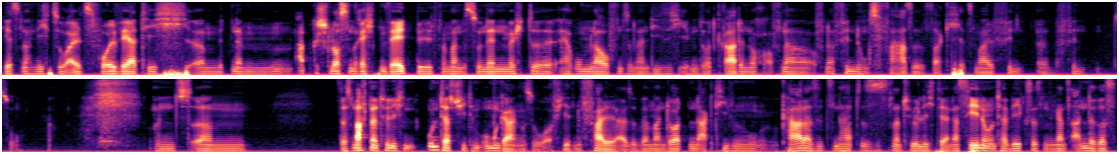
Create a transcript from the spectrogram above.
jetzt noch nicht so als vollwertig ähm, mit einem abgeschlossenen rechten Weltbild, wenn man das so nennen möchte, herumlaufen, sondern die sich eben dort gerade noch auf einer, auf einer Findungsphase, sag ich jetzt mal, fin äh, befinden. So, ja. Und ähm, das macht natürlich einen Unterschied im Umgang so auf jeden Fall. Also wenn man dort einen aktiven Kader sitzen hat, ist es natürlich, der in der Szene unterwegs ist, ein ganz anderes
